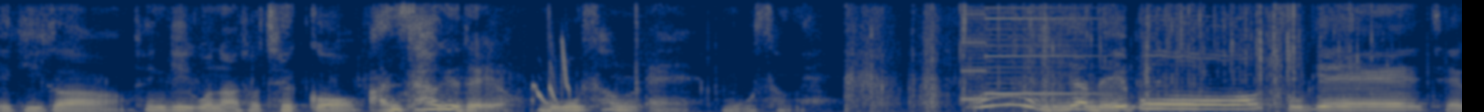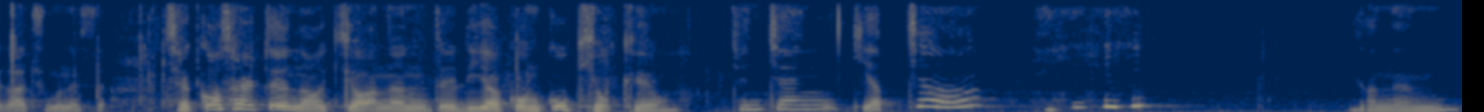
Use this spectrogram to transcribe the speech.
아기가 생기고 나서 제 거 안 사게 돼요. 모성애, 모성애. 음, 리아 네보 두 개 제가 주문했어요. 제 거 살 때는 기억 안 나는데 리아 건 꼭 기억해요. 짠짠 귀엽죠? 이거는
